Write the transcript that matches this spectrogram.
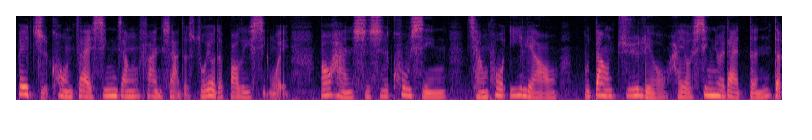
被指控在新疆犯下的所有的暴力行为，包含实施酷刑、强迫医疗、不当拘留，还有性虐待等等。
